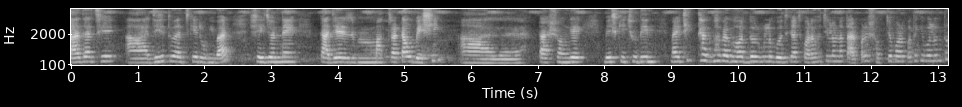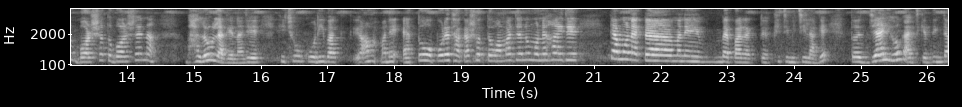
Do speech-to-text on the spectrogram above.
কাজ আছে, আর যেহেতু আজকে রবিবার, সেই জন্যে কাজের মাত্রাটাও বেশি, আর তার সঙ্গে বেশ কিছুদিন মানে ঠিকঠাকভাবে ঘর দোরগুলো গোছগাছ করা হচ্ছিল না। তারপরে সবচেয়ে বড় কথা কি বলুন তো? বর্ষা তো বর্ষায় না ভালোও লাগে না যে কিছু করি বা মানে এত ওপরে থাকা সত্ত্বেও আমার যেন মনে হয় যে কেমন একটা মানে ব্যাপার, একটা খিচিমিচি লাগে। তো যাই হোক, আজকের দিনটা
